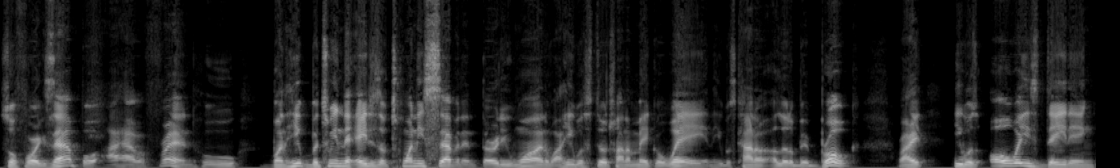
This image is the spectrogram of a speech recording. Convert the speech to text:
So for example, I have a friend who when he between the ages of 27 and 31 while he was still trying to make a way and he was kind of a little bit broke, right? He was always dating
